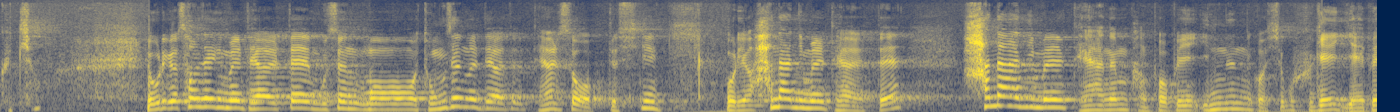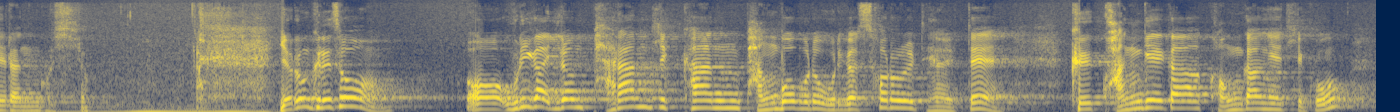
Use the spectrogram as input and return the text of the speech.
그렇죠? 우리가 선생님을 대할 때 무슨 뭐 동생을 대할 수 없듯이 우리가 하나님을 대할 때 하나님을 대하는 방법이 있는 것이고 그게 예배라는 것이죠. 여러분 그래서 어 우리가 이런 바람직한 방법으로 우리가 서로를 대할 때 그 관계가 건강해지고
